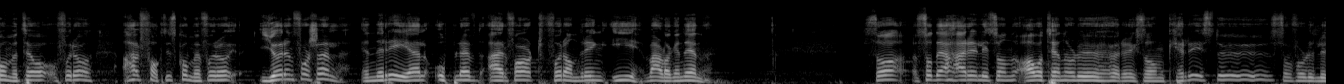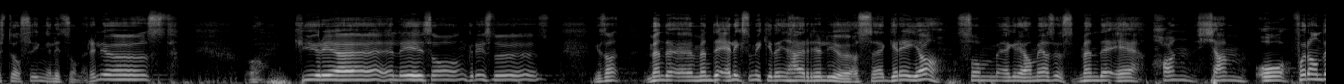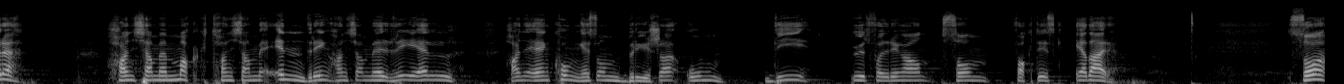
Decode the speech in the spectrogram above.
har faktisk kommet for å gjøre en forskjell. En reell, opplevd, erfart forandring i hverdagen din. Så, så, det her er litt sånn Av og til når du hører liksom Kristus, så får du lyst til å synge litt sånn religiøst. Og Kyrie, liksom Kristus. Men det, men det er liksom ikke den her religiøse greia som er greia med Jesus. Men det er han kommer og forandrer. Han kommer med makt, han kommer med endring, han kommer med reell Han er en konge som bryr seg om de utfordringene som faktisk er der. Så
